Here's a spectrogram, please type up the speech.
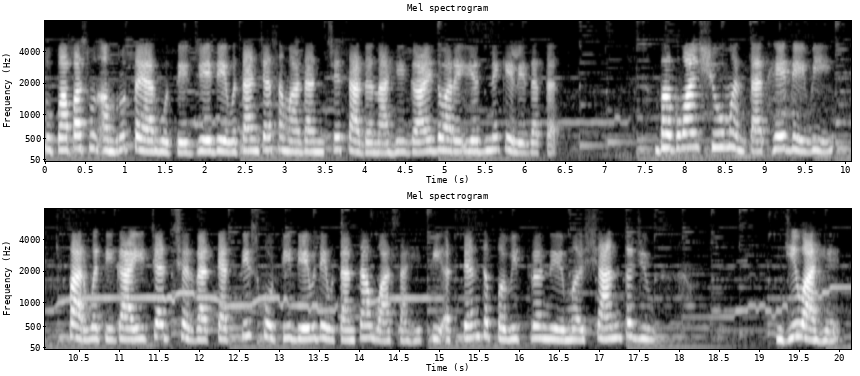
तुपापासून अमृत तयार होते जे देवतांच्या समाधानचे साधन आहे. गायद्वारे यज्ञ केले जातात. भगवान शिव म्हणतात हे देवी पार्वती गायीच्या शरीरात तेहतीस कोटी देवदेवतांचा वास आहे. ती अत्यंत पवित्र निर्मळ शांत जीव जीव आहे.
